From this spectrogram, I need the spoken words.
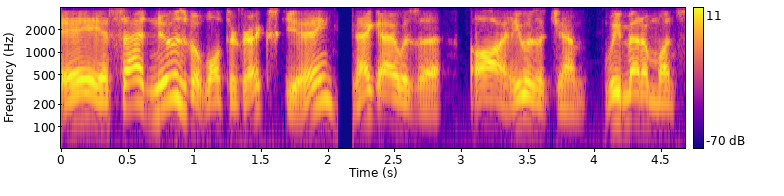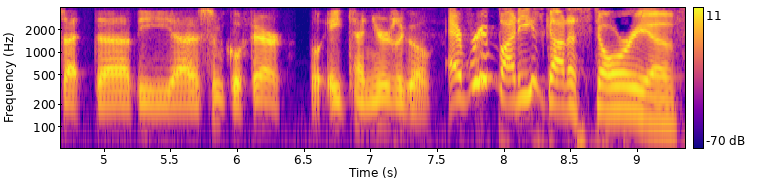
Hey, it's sad news about Walter Gretzky, eh? That guy was a oh, he was a gem. We met him once at uh, the uh, Simcoe Fair about eight, ten years ago. Everybody's got a story of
